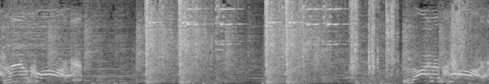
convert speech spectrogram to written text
Three o'clock! Nine o'clock!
